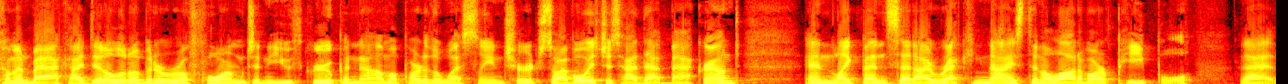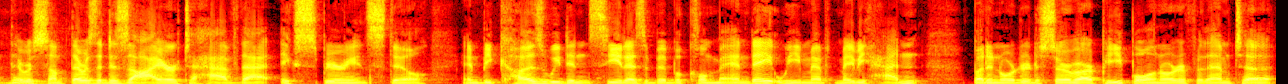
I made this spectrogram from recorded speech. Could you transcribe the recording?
coming back, I did a little bit of Reformed in youth group, and now I'm a part of the Wesleyan Church. So I've always just had that background, and like Ben said, I recognized in a lot of our people that there was some there was a desire to have that experience still. And because we didn't see it as a biblical mandate we maybe hadn't but in order to serve our people in order for them to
